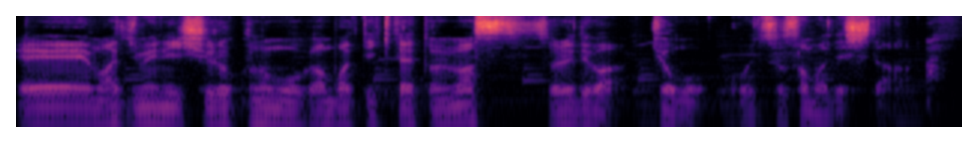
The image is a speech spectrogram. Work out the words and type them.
えー、真面目に収録の方も頑張っていきたいと思います。それでは、今日もごちそうさまでした。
